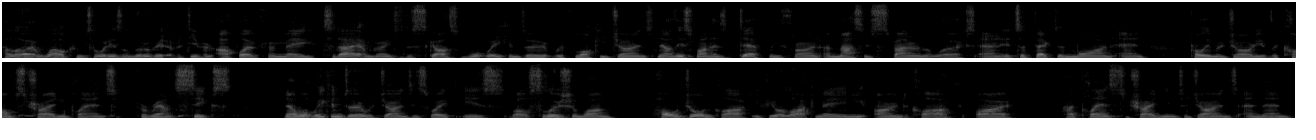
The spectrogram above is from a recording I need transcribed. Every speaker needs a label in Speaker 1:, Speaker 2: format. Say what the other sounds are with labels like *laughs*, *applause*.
Speaker 1: Hello and welcome to what is a little bit of a different upload from me. Today I'm going to discuss what we can do with Lachie Jones. Now this one has definitely thrown a massive spanner in the works and it's affected mine and probably majority of the comps trading plans for round six. Now what we can do with Jones this week is, well, solution one, hold Jordan Clark. If you're like me and you owned Clark, I had plans to trade him to Jones and then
